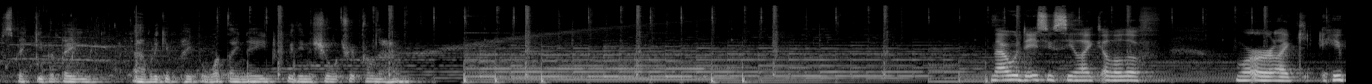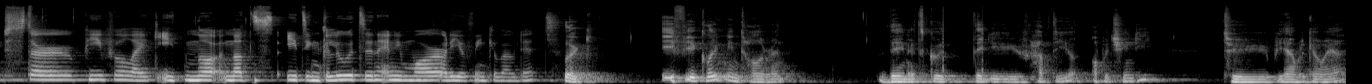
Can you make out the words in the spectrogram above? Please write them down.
perspective of being able to give people what they need within a short trip from their home. nowadays you see like a lot of more like hipster people like eat not not eating gluten anymore what do you think about that look if you're gluten intolerant then it's good that you have the opportunity to be able to go out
